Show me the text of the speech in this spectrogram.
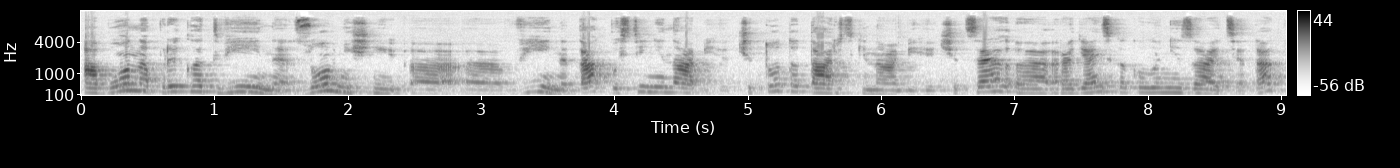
Або, наприклад, війни, зовнішні е, е, війни, так, постійні набіги, чи то татарські набіги, чи це е, радянська колонізація, так,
